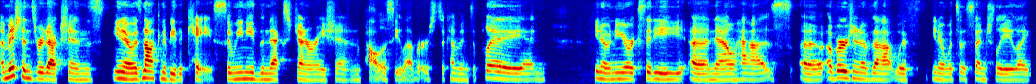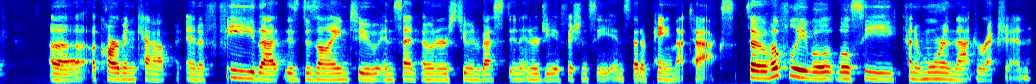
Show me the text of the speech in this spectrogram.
emissions reductions you know is not going to be the case. So we need the next generation policy levers to come into play and you know new york city uh, now has a, a version of that with you know what's essentially like uh, a carbon cap and a fee that is designed to incent owners to invest in energy efficiency instead of paying that tax. So hopefully we'll we'll see kind of more in that direction.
